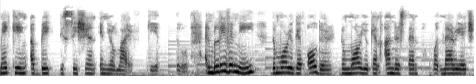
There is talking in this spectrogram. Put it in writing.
making a big decision in your life. Gitu gitu. And believe in me, the more you get older, the more you can understand what marriage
